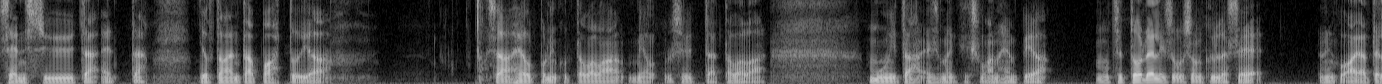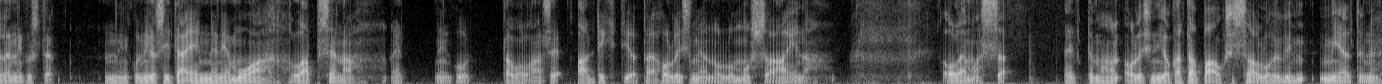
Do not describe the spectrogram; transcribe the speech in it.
sen syytä, että jotain tapahtui ja se on helppo niin kuin tavallaan syyttää tavallaan muita, esimerkiksi vanhempia, mutta se todellisuus on kyllä se, niin kuin ajatellen niin kuin sitä niin kuin jo sitä ennen ja mua lapsena, että niin kuin tavallaan se addiktio tai holismi on ollut mussa aina olemassa. Että mä olisin joka tapauksessa ollut hyvin mieltynyt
